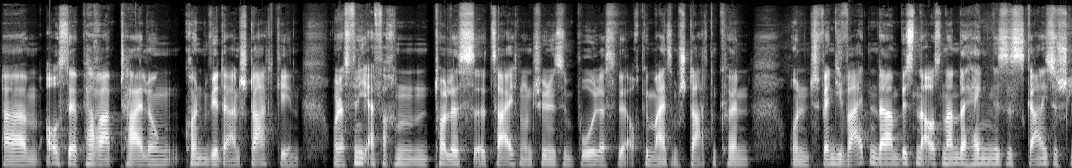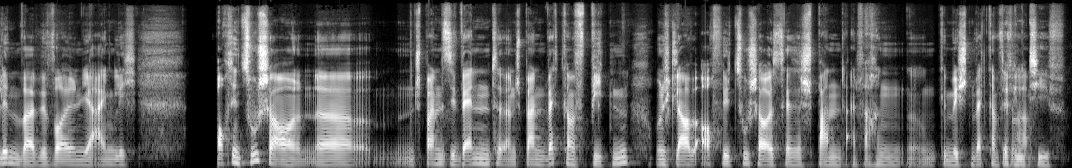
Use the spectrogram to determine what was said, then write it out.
ähm, aus der Paraabteilung konnten wir da an den Start gehen. Und das finde ich einfach ein tolles äh, Zeichen und ein schönes Symbol, dass wir auch gemeinsam starten können. Und wenn die Weiten da ein bisschen auseinanderhängen, ist es gar nicht so schlimm, weil wir wollen ja eigentlich auch den Zuschauern äh, ein spannendes Event, einen spannenden Wettkampf bieten. Und ich glaube, auch für die Zuschauer ist es sehr, sehr spannend, einfach einen, einen gemischten Wettkampf Definitiv. zu haben.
